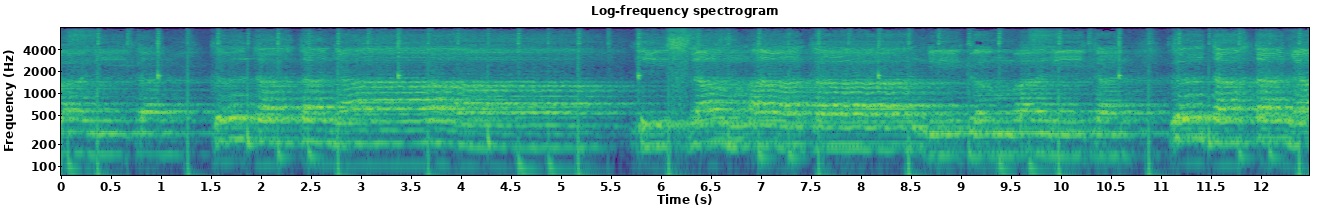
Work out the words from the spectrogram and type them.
kembalikan kedatanya Islam akan dikembalikan kedatanya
